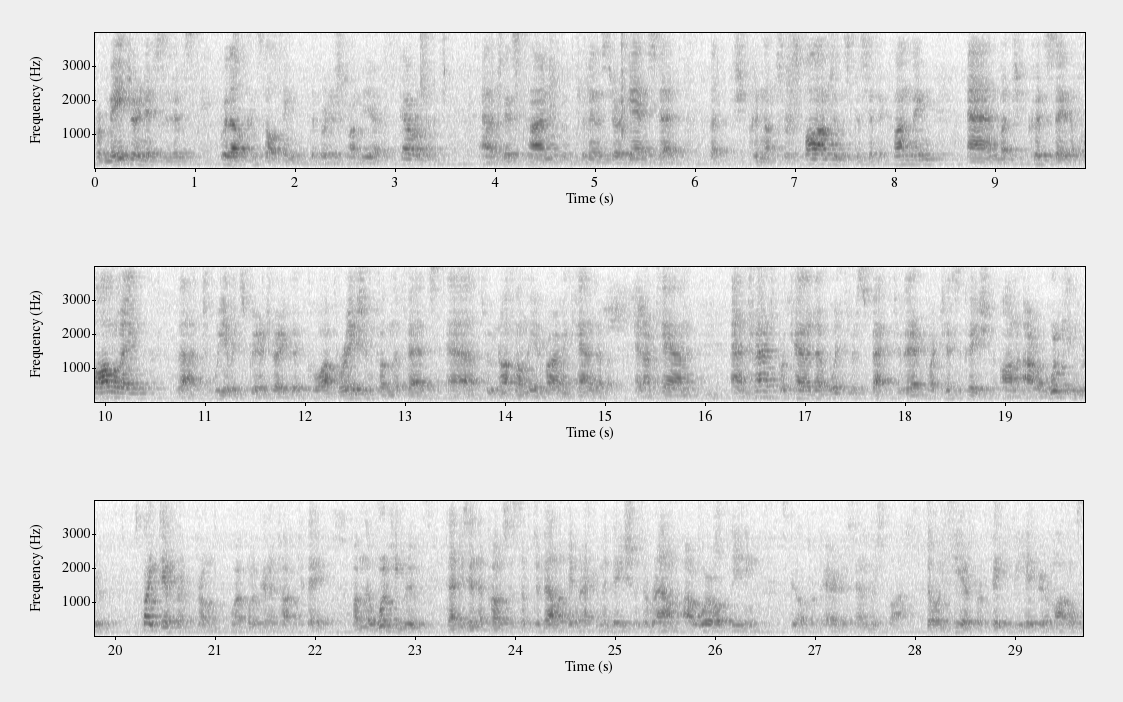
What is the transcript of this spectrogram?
for major initiatives without consulting the British Columbia government? And at this time, the minister again said that she could not respond to the specific funding, and but she could say the following, that we have experienced very good cooperation from the feds uh, through not only Environment Canada, but NRCan, and Transport Canada with respect to their participation on our working group. It's quite different from what we're going to talk today, from the working group that is in the process of developing recommendations around our world-leading spill preparedness and response. Going here for fake behavior models,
